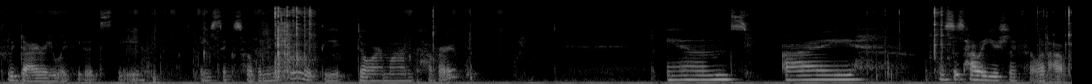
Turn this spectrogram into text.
food diary with you. It's the A6 Hobonichi with the Doraemon cover. And I this is how I usually fill it out.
